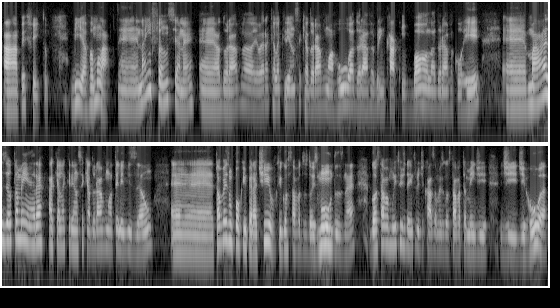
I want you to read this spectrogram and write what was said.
Ah, perfeito. Bia, vamos lá. É, na infância, né, é, adorava, eu era aquela criança que adorava uma rua, adorava brincar com bola, adorava correr, é, mas eu também era aquela criança que adorava uma televisão, é, talvez um pouco imperativo, que gostava dos dois mundos, né? Gostava muito de dentro de casa, mas gostava também de, de, de rua.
